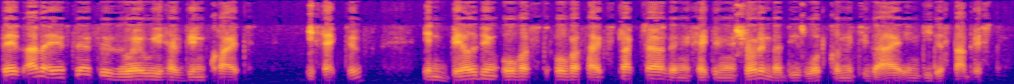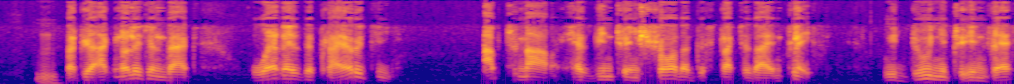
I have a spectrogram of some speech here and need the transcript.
There's other instances where we have been quite effective in building over, oversight structures and in fact in ensuring that these ward committees are indeed established. Mm. But we are acknowledging that whereas the priority up to now has been to ensure that the structures are in place, we do need to invest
